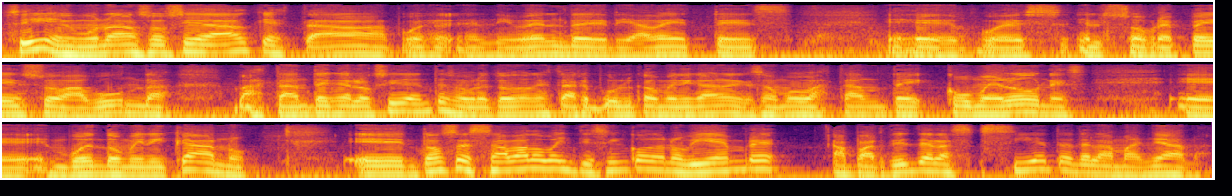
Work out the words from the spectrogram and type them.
Sí, en una sociedad que está, pues, el nivel de diabetes, eh, pues, el sobrepeso abunda bastante en el occidente, sobre todo en esta República Dominicana, que somos bastante comelones eh, en buen dominicano. Eh, entonces, sábado 25 de noviembre, a partir de las 7 de la mañana,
